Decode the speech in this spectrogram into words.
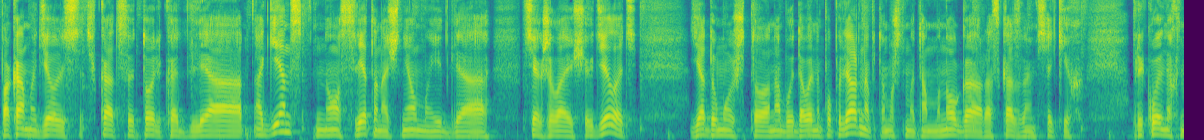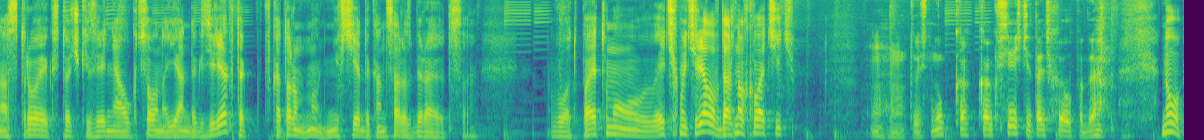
Пока мы делали сертификацию только для агентств, но с лета начнем и для всех желающих делать. Я думаю, что она будет довольно популярна, потому что мы там много рассказываем всяких прикольных настроек с точки зрения аукциона Яндекс.Директа, в котором ну, не все до конца разбираются. Вот, поэтому этих материалов должно хватить. Угу, то есть, ну, как, как все, читать хелпы, да? Ну,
